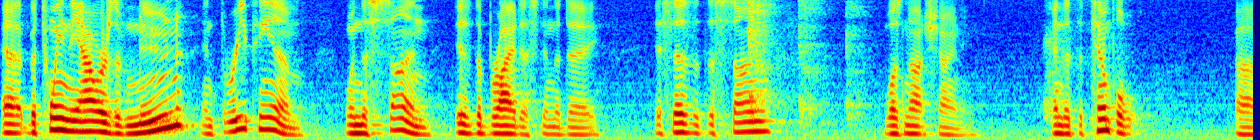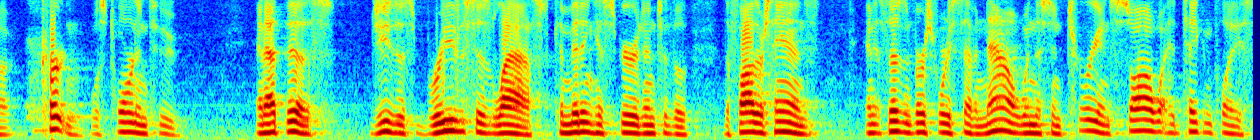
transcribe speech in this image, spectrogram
uh, between the hours of noon and 3 p.m., when the sun is the brightest in the day, it says that the sun was not shining and that the temple uh, curtain was torn in two. And at this, Jesus breathes his last, committing his spirit into the, the Father's hands. And it says in verse 47 Now, when the centurion saw what had taken place,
